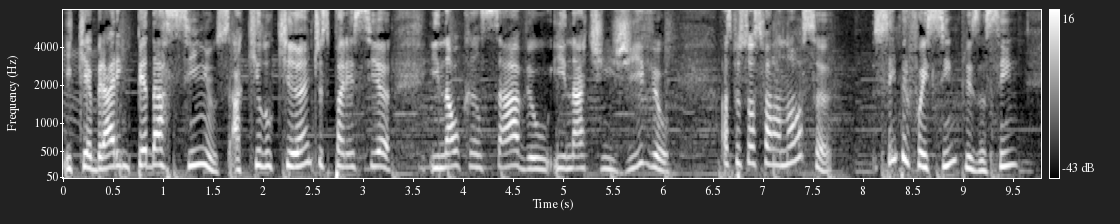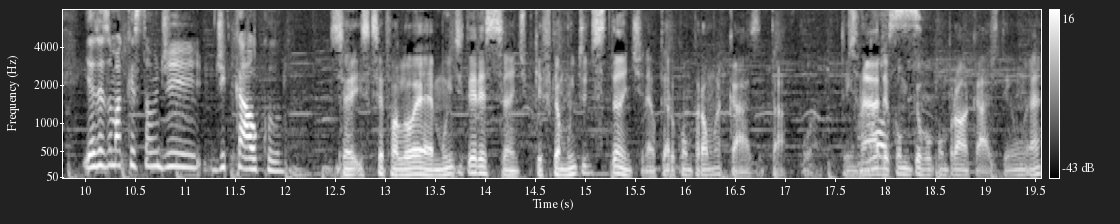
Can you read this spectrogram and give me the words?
e quebrar em pedacinhos aquilo que antes parecia inalcançável e inatingível, as pessoas falam: nossa, sempre foi simples assim? E às vezes é uma questão de, de cálculo. Isso, isso, que você falou é muito interessante, porque fica muito distante, né? Eu quero comprar uma casa, tá? Pô, não tem Nossa. nada, como que eu vou comprar uma casa? Tem um, né?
